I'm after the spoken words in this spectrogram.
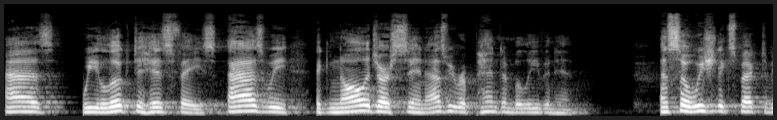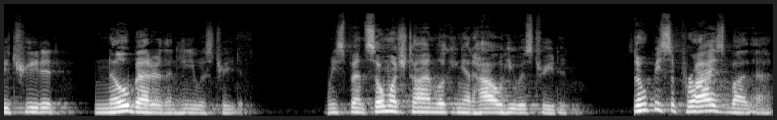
as we look to his face, as we acknowledge our sin, as we repent and believe in him. And so we should expect to be treated no better than he was treated. We spent so much time looking at how he was treated. So don't be surprised by that.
